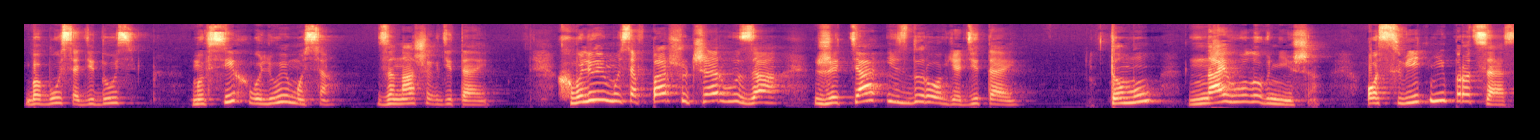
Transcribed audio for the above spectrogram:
бабуся, дідусь, ми всі хвилюємося за наших дітей. Хвилюємося в першу чергу за життя і здоров'я дітей. Тому найголовніше освітній процес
